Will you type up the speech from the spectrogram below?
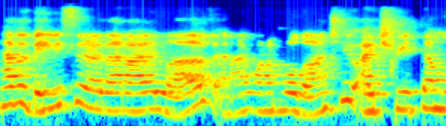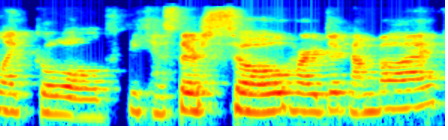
have a babysitter that I love and I want to hold on to, I treat them like gold because they're so hard to come by.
